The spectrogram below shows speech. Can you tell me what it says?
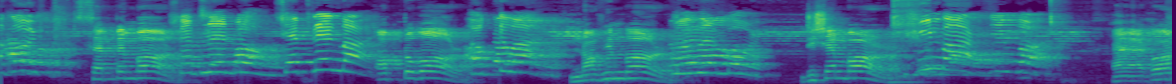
August. September. September. September. October. October. November. December. হ্যাঁ এখন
